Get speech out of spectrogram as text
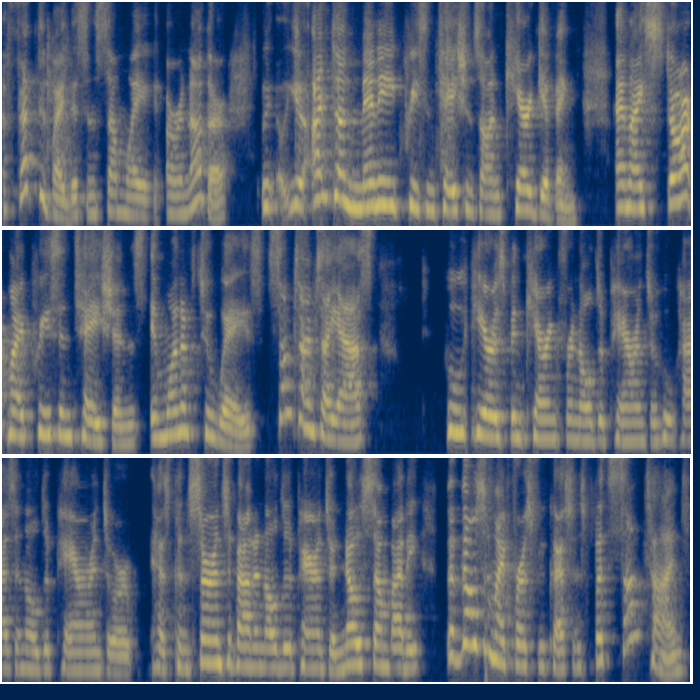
affected by this in some way or another you know i've done many presentations on caregiving and i start my presentations in one of two ways sometimes i ask who here has been caring for an older parent or who has an older parent or has concerns about an older parent or knows somebody? Those are my first few questions. But sometimes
